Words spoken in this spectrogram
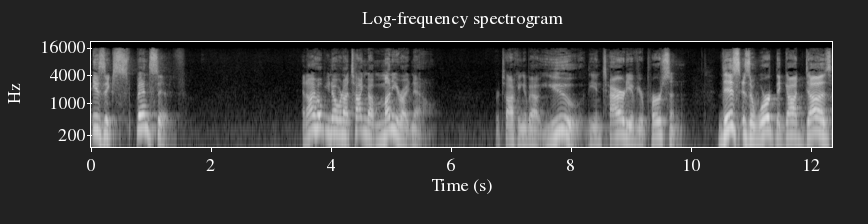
is expensive. And I hope you know we're not talking about money right now. We're talking about you, the entirety of your person. This is a work that God does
